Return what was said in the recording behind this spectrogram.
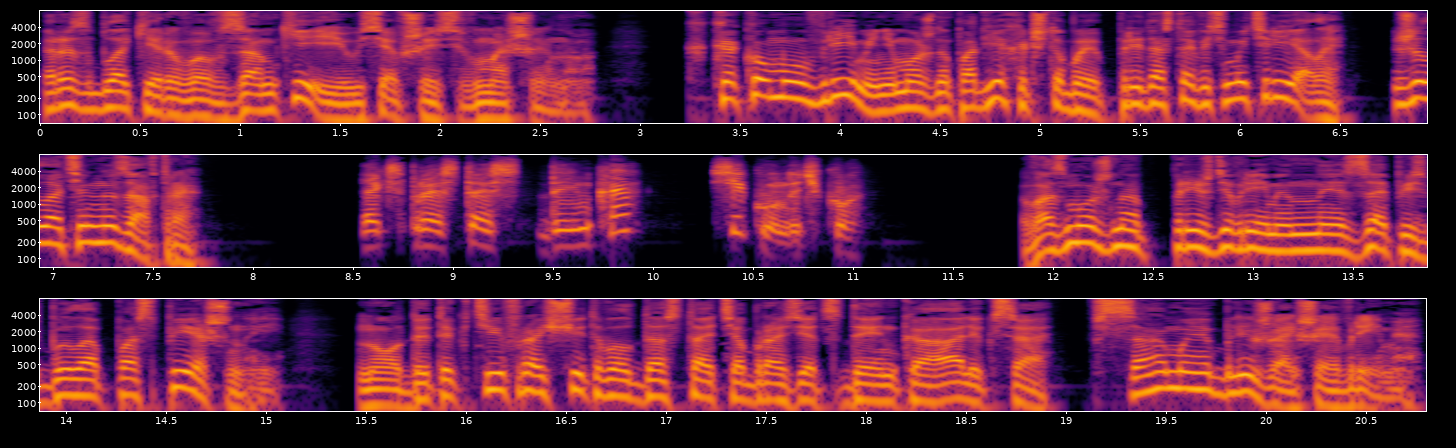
разблокировав замки и усевшись в машину. «К какому времени можно подъехать, чтобы предоставить материалы? Желательно завтра». Экспресс-тест ДНК? Секундочку. Возможно, преждевременная запись была поспешной, но детектив рассчитывал достать образец ДНК Алекса в самое ближайшее время.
